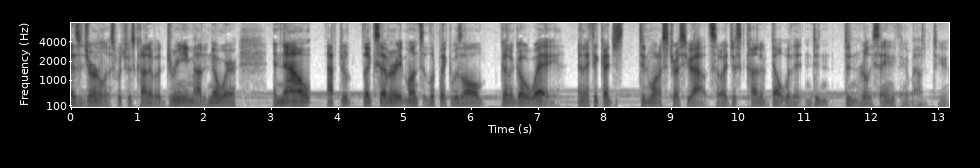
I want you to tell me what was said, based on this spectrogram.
as a journalist, which was kind of a dream out of nowhere. And now, after like seven or eight months, it looked like it was all going to go away. And I think I just didn't want to stress you out, so I just kind of dealt with it and didn't didn't really say anything about it to you.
